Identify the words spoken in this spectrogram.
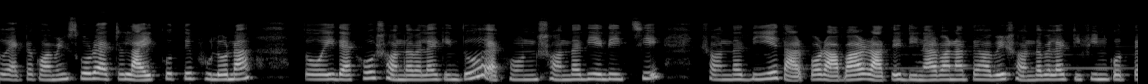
তো একটা কমেন্টস করো, একটা লাইক করতে ভুলো না। তো এই দেখো, সন্ধ্যাবেলায় কিন্তু এখন সন্ধ্যা দিয়ে দিচ্ছি। সন্ধ্যা দিয়ে তারপর আবার রাতে ডিনার বানাতে হবে, সন্ধ্যাবেলায় টিফিন করতে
